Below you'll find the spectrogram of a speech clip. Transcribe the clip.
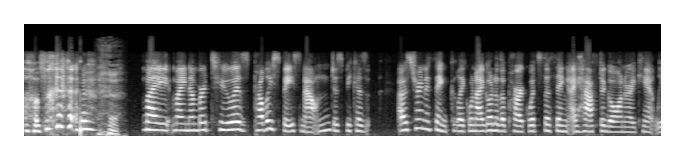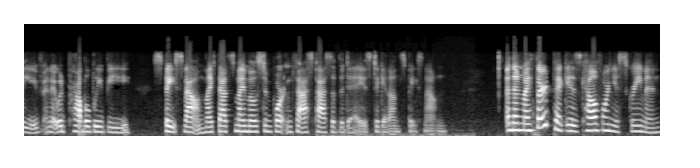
Um, my my number two is probably Space Mountain, just because I was trying to think like when I go to the park, what's the thing I have to go on or I can't leave, and it would probably be Space Mountain. Like that's my most important fast pass of the day is to get on Space Mountain. And then my third pick is California Screamin'.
